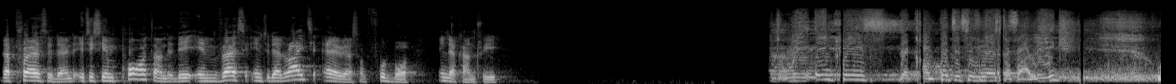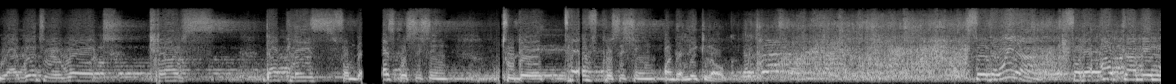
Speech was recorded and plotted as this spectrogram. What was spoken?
the president, it is important that they invest into the right areas of football in the country we increase the competitiveness of our league we are going to reward clubs that place from the first position to the 10th position on the league log. So the winner for the upcoming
